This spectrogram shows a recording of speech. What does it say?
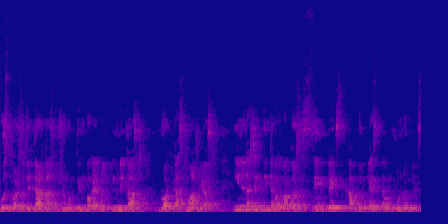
বুঝতে পারছ যে ডাটা ট্রান্সমিশন মোড তিন প্রকার। একটা ইউনিকাস্ট, ব্রডকাস্ট, মাল্টিকাস্ট। ইউনিকাস্টের তিনটা ভাগে ভাগ করা হচ্ছে সিমপ্লেক্স হাফ ডুপ্লেক্স এবং ফুল ডুপ্লেক্স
